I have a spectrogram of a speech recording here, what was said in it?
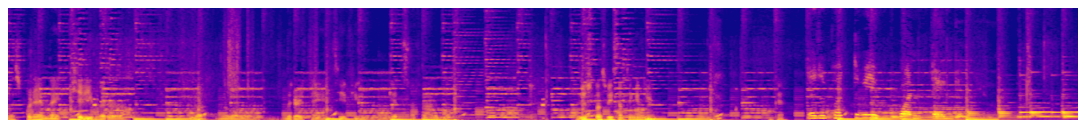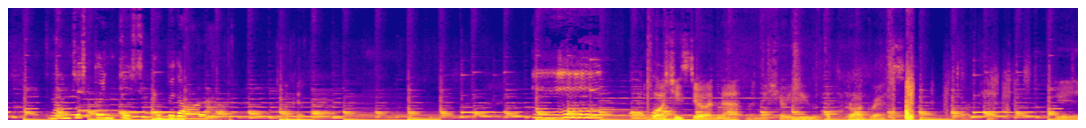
Let's put it in the kitty litter, the little litter thing, and see if you can get stuff out of it. Is there supposed to be something in here? There's supposed to be one thing in here. And I'm just going to scoop it all out. Okay. While she's doing that, let me show you the progress of our pet. Ew.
